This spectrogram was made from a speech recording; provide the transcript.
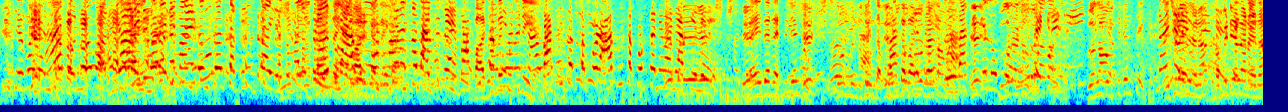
की जेव्हा त्यांचं बोलणं वाढलं. आणि मराठी माणसांचं तकलीफ काय आहे तुम्हाला त्रास काय आहे? बाजू में बाकी में कुछ नहीं. बाकी सब सपोर्ट आप ही सपोर्ट करने वाले अकेले हैं। मैं इधर रेसिडेंट मिनिट. काय काम आहे? बाकीचे लोक? सेक्रेटरी ना कमिटीला नाही ना?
